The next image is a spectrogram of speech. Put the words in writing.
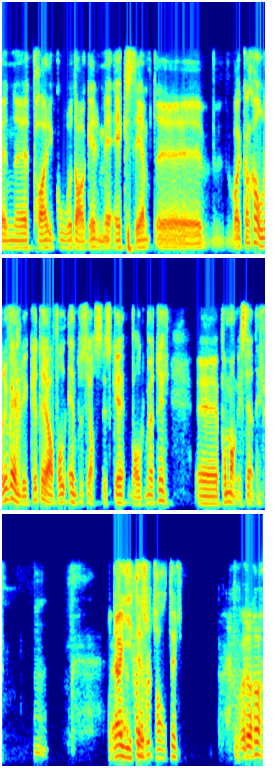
en par gode dager med ekstremt hva vi kan kalle det vellykket, iallfall entusiastiske valgmøter på mange steder. Mm. Og det har gitt resultater. For å,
